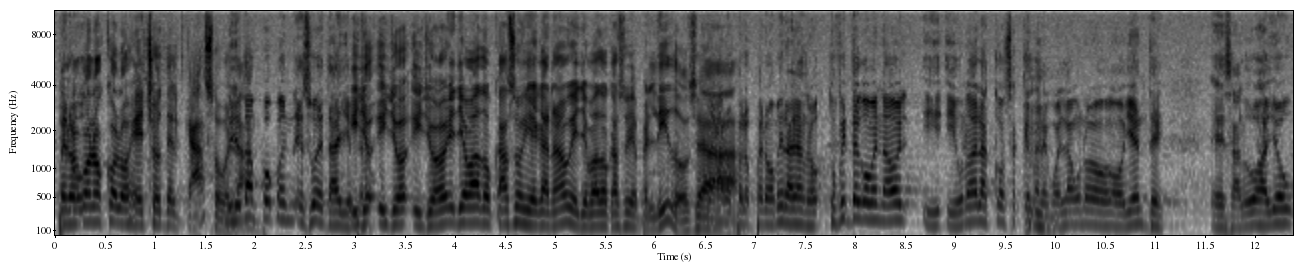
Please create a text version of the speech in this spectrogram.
pero, no conozco los hechos del caso, ¿verdad? yo tampoco en, en su detalle. y, yo, y, yo, y yo he llevado casos y he ganado y he llevado casos y he perdido. O sea, Claro, pero, pero mira, Leandro, tú fuiste gobernador y, y una de las cosas que me recuerdan unos oyentes, eh, saludos a Joe,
